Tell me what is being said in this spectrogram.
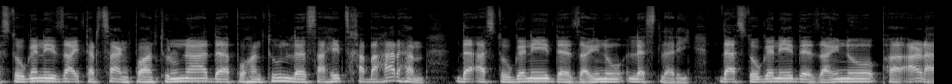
استوګنې ځای ترڅنګ پوهنتونونه د پوهنتون له ساحې څخه بهر هم د استوګنې د ځایونو لیست لري د استوګنې د ځایونو په اړه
